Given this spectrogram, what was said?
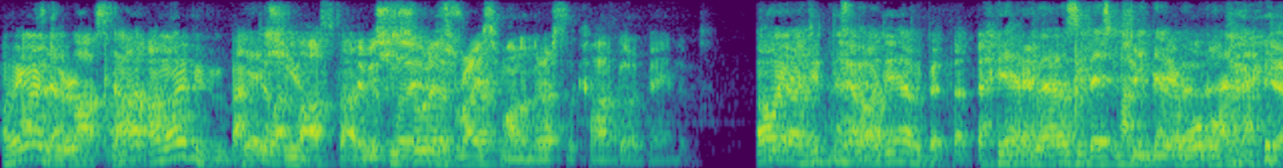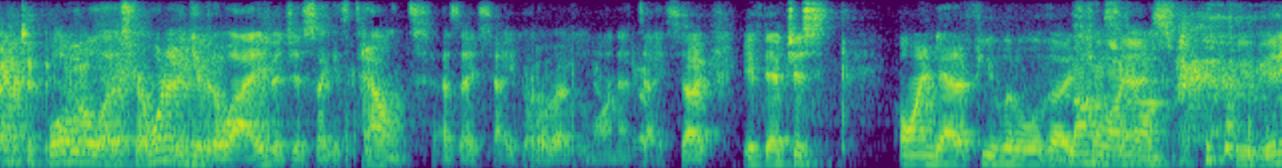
I think I After that drew. last I, start. might, I might have even backed Yeah, to that she- last start. It was, she sort of- race one, and the rest of the card got abandoned. oh yeah, I did. Have, yeah. I did have a bet that day. yeah, that was the best She- punting day yeah, we've ever wobbled. had. Yeah, tipped the Wobbled all over straight. Wanted to give it away, but just I guess talent, as they say, got her over the line that Yeah. day. So if they've just ironed out a few little of those Nothing like concerns, us. you beauty.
